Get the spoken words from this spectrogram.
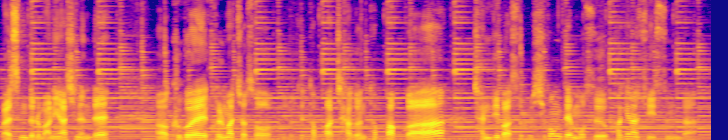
말씀들을 많이 하시는데 어, 그거에 걸맞춰서 이렇게 텃밭 작은 텃밭과 잔디밭으로 시공된 모습 확인할 수 있습니다.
